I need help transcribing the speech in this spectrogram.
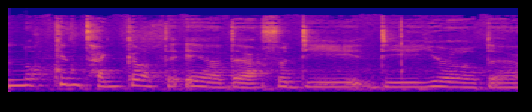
noen tenker at det er det fordi de gjør det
